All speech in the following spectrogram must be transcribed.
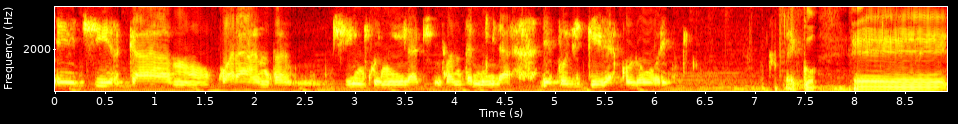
e circa mh, 40, 5.000, 50.000 diapositive a colori. Ecco, eh,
